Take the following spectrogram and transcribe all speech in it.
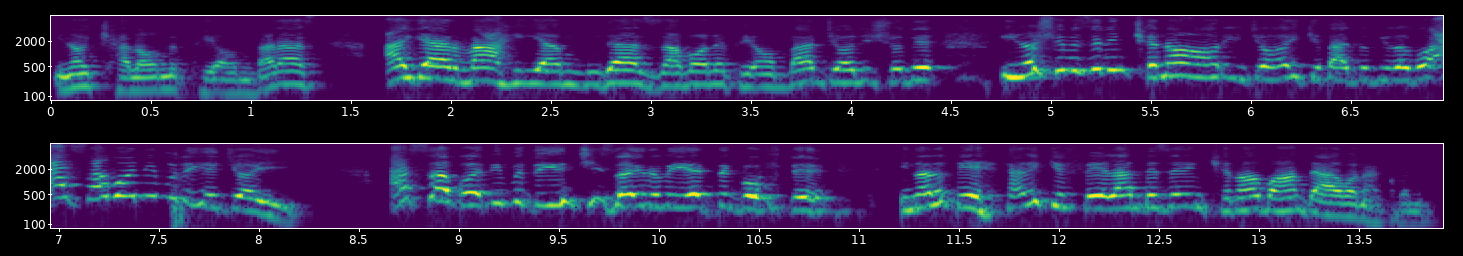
اینا کلام پیامبر است. اگر وحی هم بوده از زبان پیامبر جاری شده. اینا شو بذاریم کنار. این جاهایی که بعد بیرا عصبانی بوده یه جایی. عصبانی بوده یه چیزایی رو به یه گفته. اینا رو بهتره که فعلا بذاریم کنار با هم دعوا نکنیم.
